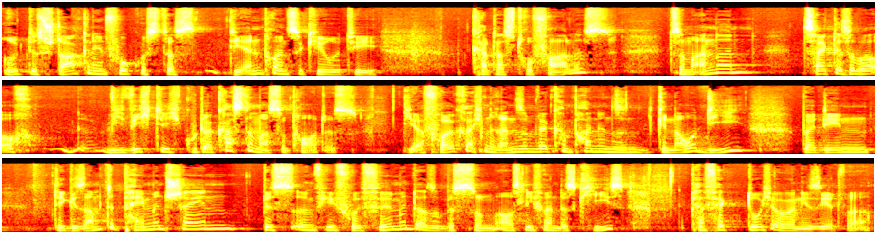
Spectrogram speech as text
rückt es stark in den Fokus, dass die Endpoint Security katastrophal ist. Zum anderen zeigt es aber auch, wie wichtig guter Customer Support ist. Die erfolgreichen Ransomware-Kampagnen sind genau die, bei denen die gesamte Payment Chain bis irgendwie Fulfillment, also bis zum Ausliefern des Keys, perfekt durchorganisiert war.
